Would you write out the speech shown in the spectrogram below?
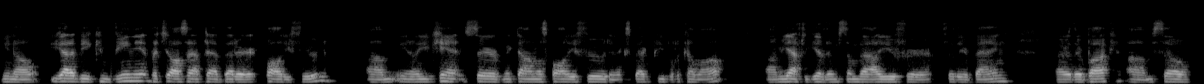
you know you got to be convenient, but you also have to have better quality food. Um, you know you can't serve McDonald's quality food and expect people to come up. Um, you have to give them some value for for their bang or their buck. Um, so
